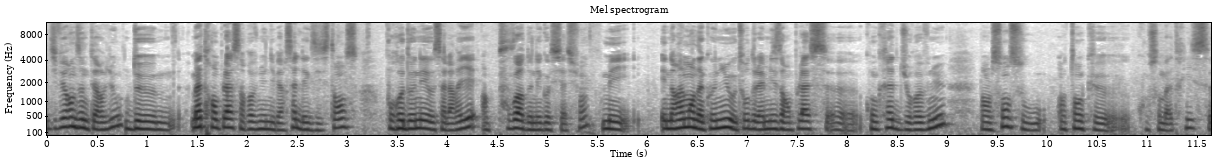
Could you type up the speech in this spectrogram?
différentes interviews de mettre en place un revenu universel d'existence pour redonner aux salariés un pouvoir de négociation, mais énormément d'inconnus autour de la mise en place concrète du revenu, dans le sens où, en tant que consommatrice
